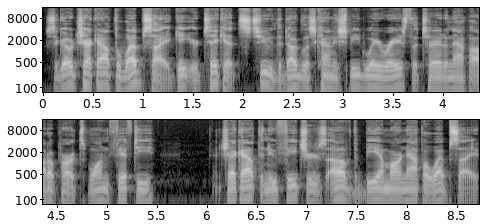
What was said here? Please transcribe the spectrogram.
So go check out the website, get your tickets to the Douglas County Speedway race, the Toyota Napa Auto Parts 150 and check out the new features of the BMR Napa website.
